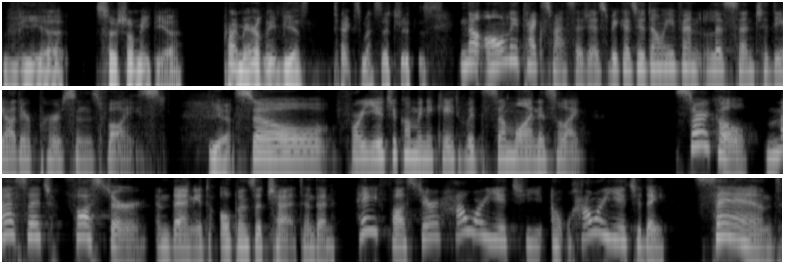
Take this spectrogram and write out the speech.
via social media, primarily via text messages. not only text messages because you don't even listen to the other person's voice Yeah. so for you to communicate with someone it's like circle message foster and then it opens the chat and then hey foster how are you to oh, how are you today send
